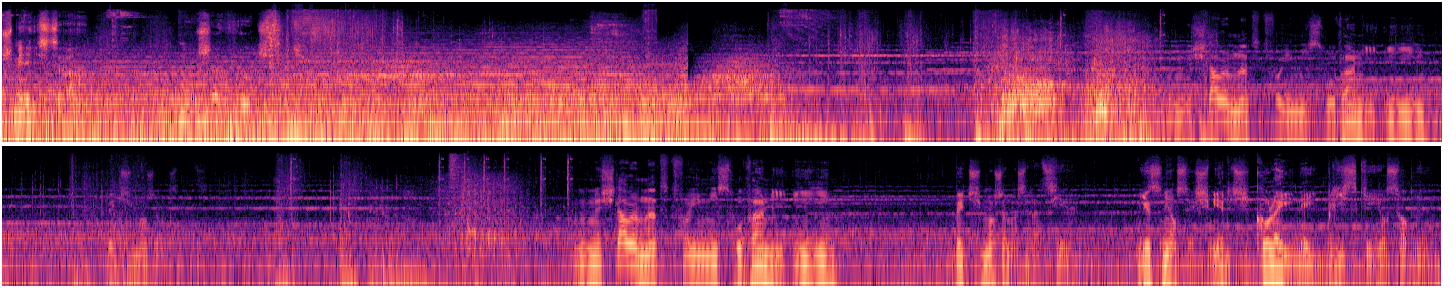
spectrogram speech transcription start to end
Już miejsca. Muszę wrócić. Myślałem nad twoimi słowami i... Być może masz rację. Myślałem nad twoimi słowami i... Być może masz rację. Nie zniosę śmierci kolejnej bliskiej osoby.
